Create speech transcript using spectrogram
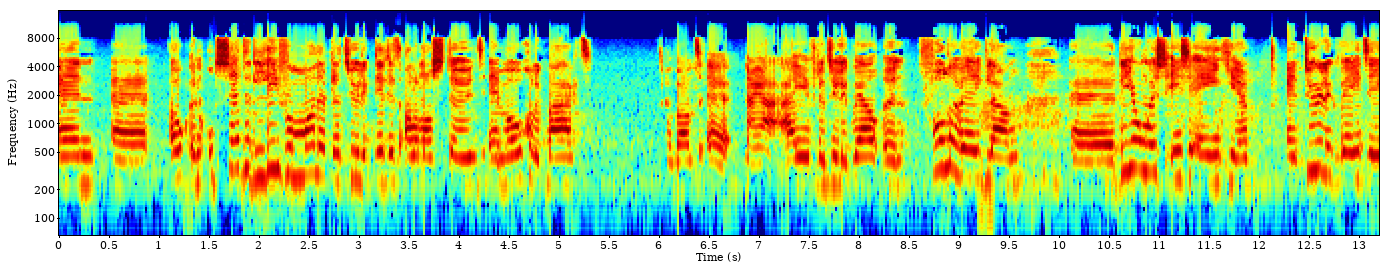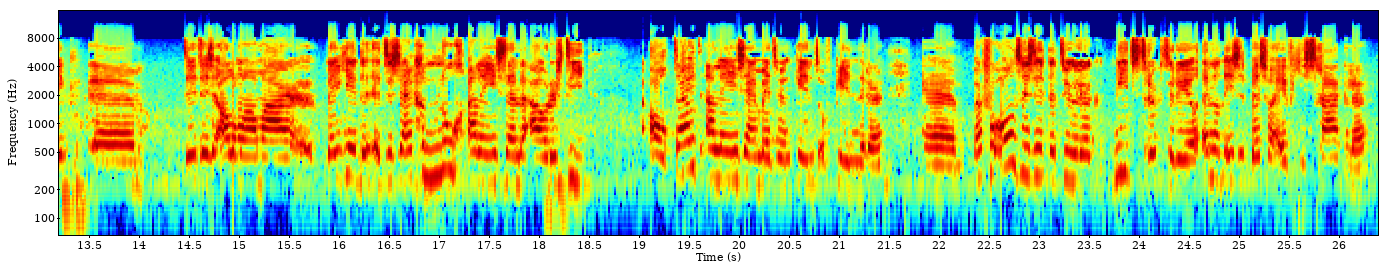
En uh, ook een ontzettend lieve man heb natuurlijk dit het allemaal steunt en mogelijk maakt. Want uh, nou ja, hij heeft natuurlijk wel een volle week lang uh, de jongens in zijn eentje. En tuurlijk weet ik, uh, dit is allemaal maar. Weet je, er zijn genoeg alleenstaande ouders die altijd alleen zijn met hun kind of kinderen. maar voor ons is dit natuurlijk niet structureel en dan is het best wel eventjes schakelen.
